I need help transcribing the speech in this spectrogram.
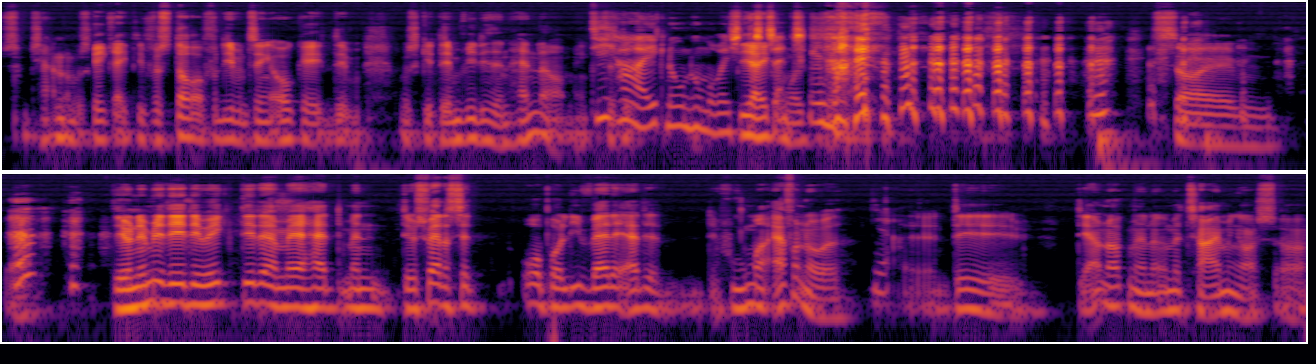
som de andre måske ikke rigtig forstår, fordi man tænker, okay, det er måske dem, vittigheden handler om. Ikke? De så har ikke nogen humoristisk De har ikke sans. humoristisk Nej. Så øhm, ja. det er jo nemlig det, det er jo ikke det der med at have, men det er jo svært at sætte ord på lige, hvad det er, det, det humor er for noget. Ja. Øh, Det, det er jo nok med noget med timing også, og,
